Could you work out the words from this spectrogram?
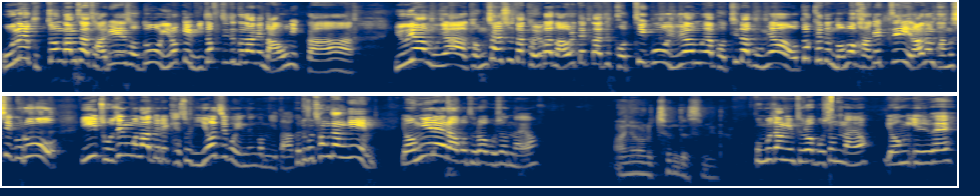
오늘 국정감사 자리에서도 이렇게 미적지근하게 나오니까 유야무야 경찰 수사 결과 나올 때까지 버티고 유야무야 버티다 보면 어떻게든 넘어가겠지라는 방식으로 이 조직 문화들이 계속 이어지고 있는 겁니다. 그리고 청장님 영일회라고 들어보셨나요? 아니요, 오늘 처음 듣습니다. 본부장님 들어보셨나요? 영일회?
